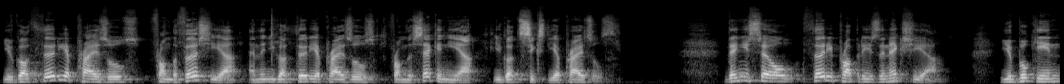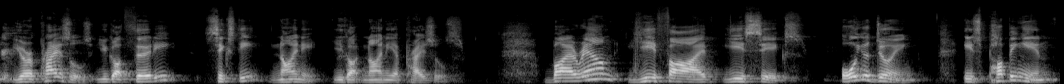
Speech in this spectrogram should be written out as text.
You've got 30 appraisals from the first year, and then you've got 30 appraisals from the second year. You've got 60 appraisals. Then you sell 30 properties the next year. You book in your appraisals. You got 30, 60, 90. You got 90 appraisals. By around year five, year six, all you're doing is popping in,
